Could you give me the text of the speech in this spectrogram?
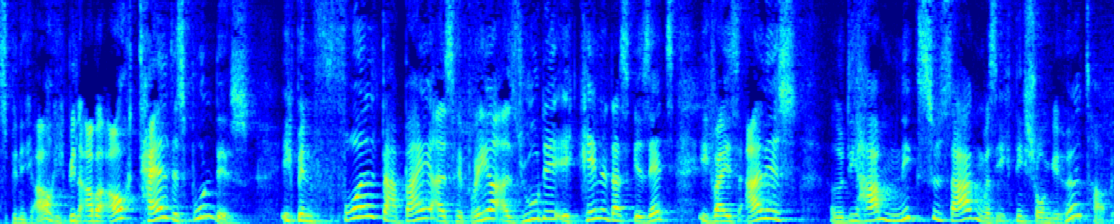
Das bin ich auch. Ich bin aber auch Teil des Bundes. Ich bin voll dabei als Hebräer, als Jude. Ich kenne das Gesetz. Ich weiß alles. Also die haben nichts zu sagen, was ich nicht schon gehört habe.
